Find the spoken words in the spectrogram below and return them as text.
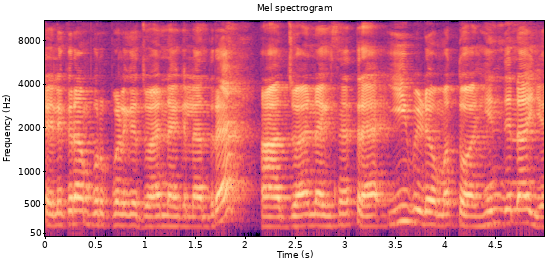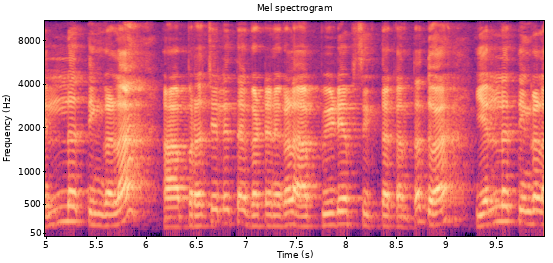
ಟೆಲಿಗ್ರಾಮ್ ಗ್ರೂಪ್ಗಳಿಗೆ ಜಾಯಿನ್ ಆಗಿಲ್ಲ ಅಂದರೆ ಜಾಯಿನ್ ಆಗಿ ಸ್ನೇಹಿತರೆ, ಈ ವಿಡಿಯೋ ಮತ್ತು ಹಿಂದಿನ ಎಲ್ಲ ತಿಂಗಳ ಪ್ರಚಲಿತ ಘಟನೆಗಳ ಪಿ ಡಿ ಎಫ್ ಸಿಗ್ತಕ್ಕಂಥದ್ದು, ಎಲ್ಲ ತಿಂಗಳ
